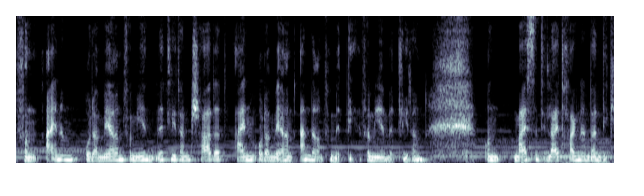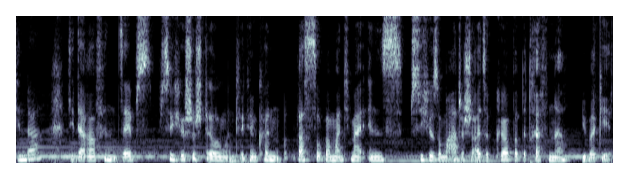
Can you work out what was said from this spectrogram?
von einem oder mehreren Familienmitgliedern schadet einem oder mehreren anderen Familienmitgliedern. Und meist sind die Leidtragenden dann die Kinder, die daraufhin selbst psychische Störungen entwickeln können, was sogar manchmal ins psychosomatische, also körperbetreffende, übergeht.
